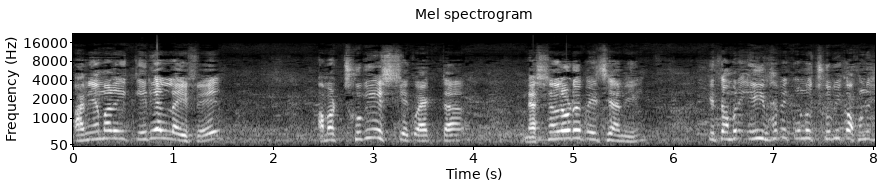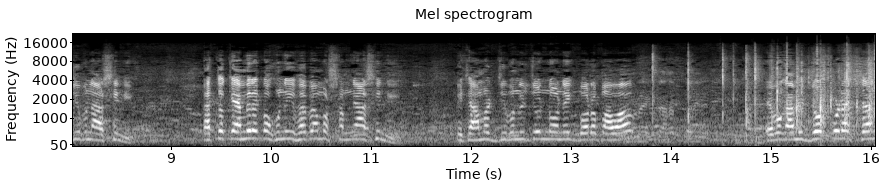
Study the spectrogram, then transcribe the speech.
আমি আমার এই কেরিয়ার লাইফে আমার ছবি এসছে কয়েকটা। ন্যাশনাল অ্যাওয়ার্ডও পেয়েছি আমি। কিন্তু আমার এইভাবে কোনো ছবি কখনো জীবনে আসেনি। এত ক্যামেরা কখনো এইভাবে আমার সামনে আসেনি। এটা আমার জীবনের জন্য অনেক বড় পাওয়া। এবং আমি জোক প্রোডাকশন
